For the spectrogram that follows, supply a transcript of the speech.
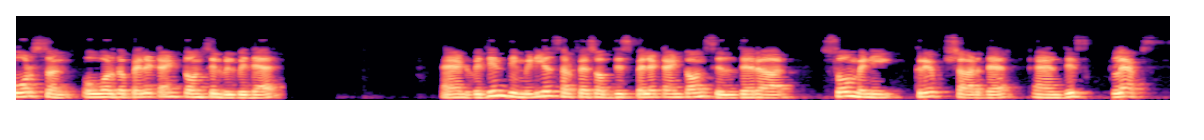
portion over the palatine tonsil will be there and within the medial surface of this palatine tonsil there are so many crypts are there and these clefts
